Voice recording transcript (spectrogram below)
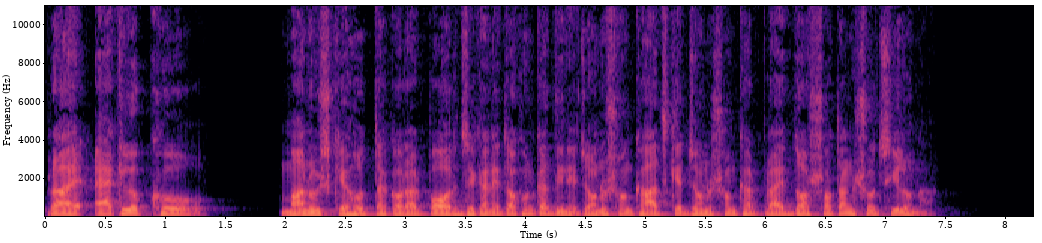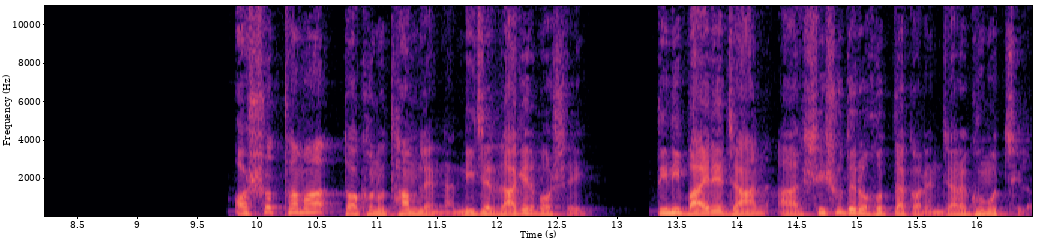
প্রায় এক লক্ষ মানুষকে হত্যা করার পর যেখানে তখনকার দিনে জনসংখ্যা আজকের জনসংখ্যার প্রায় দশ শতাংশ ছিল না। অশ্বত্থামা তখনও থামলেন না। নিজের রাগের বশে তিনি বাইরে যান আর শিশুদেরও হত্যা করেন যারা ঘুমোচ্ছিল।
